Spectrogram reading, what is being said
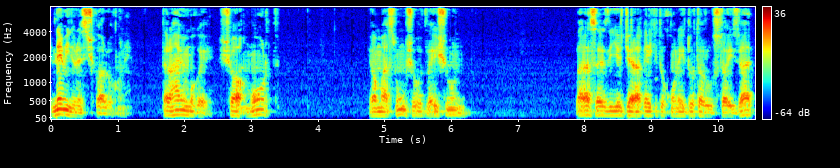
نمی‌دونست چیکار بکنه. در همین موقع شاه مرد یا مسموم شد و ایشون بر اثر دیگه جرقه که تو خونه دو تا روستایی زد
